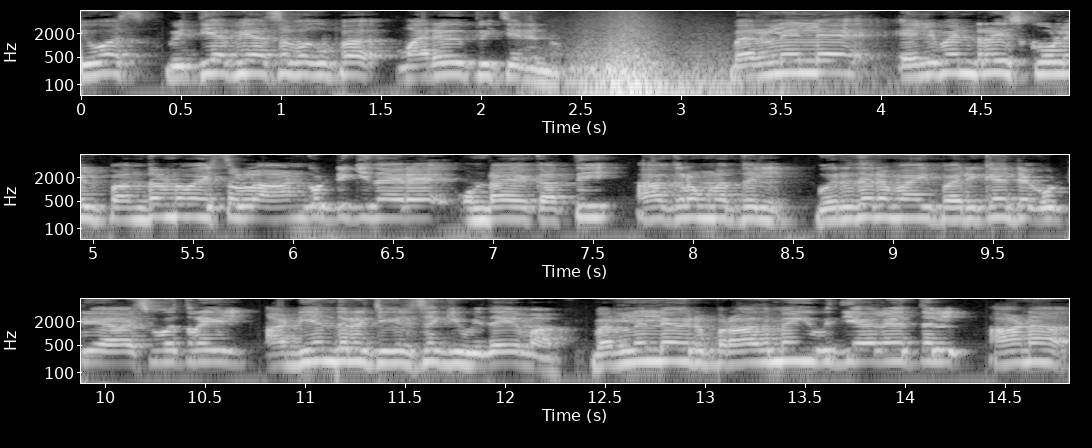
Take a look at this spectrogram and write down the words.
യു എസ് വിദ്യാഭ്യാസ വകുപ്പ് മരവിപ്പിച്ചിരുന്നു. ബെർലിനിലെ എലിമെന്ററി സ്കൂളിൽ പന്ത്രണ്ട് വയസ്സുള്ള ആൺകുട്ടിക്ക് നേരെ ഉണ്ടായ കത്തി ആക്രമണത്തിൽ ഗുരുതരമായി പരിക്കേറ്റ കുട്ടിയെ ആശുപത്രിയിൽ അടിയന്തര ചികിത്സയ്ക്ക് വിധേയമാക്കി. ബെർലിനിലെ ഒരു പ്രാഥമിക വിദ്യാലയത്തിൽ ആണ്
